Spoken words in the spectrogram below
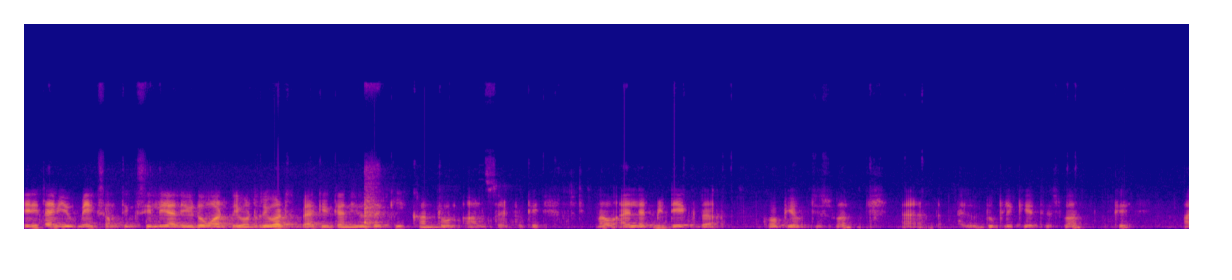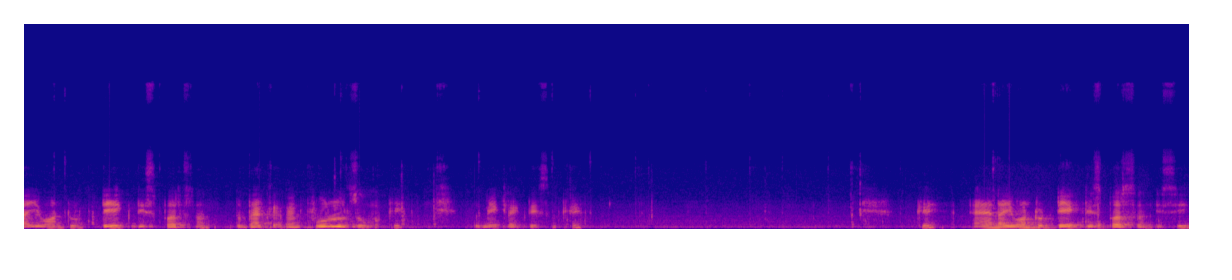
anytime you make something silly and you don't want you want to revert back you can use the key control alt z okay? Now I let me take the copy of this one and I'll duplicate this one okay? I want to take this person the backside and full zoom okay? Make like this okay? Okay and I want to take this person you see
